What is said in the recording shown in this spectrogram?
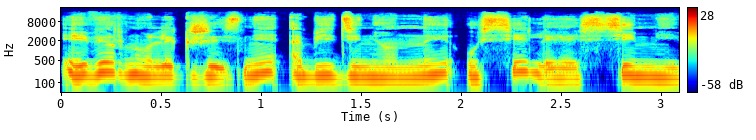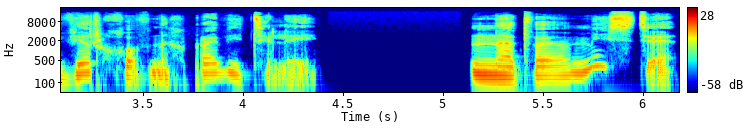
и вернули к жизни объединенные усилия семи верховных правителей. На твоем месте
